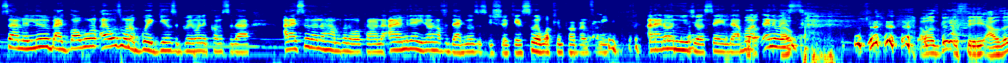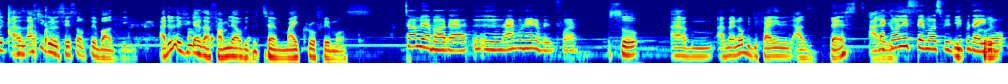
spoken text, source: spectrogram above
So I'm a little bit, I go, I always want to go against the grain when it comes to that. And I still don't know how I'm going to work around it. I mean, you don't have to diagnose this issue. Okay. It's still a working problem for me. and I don't need your saying that. But well, anyways. I, I was going to say, I was, I was actually going to say something about the, I don't know if you guys are familiar with the term micro famous. Tell me about that. Mm-mm, I haven't heard of it before. So, um, I may not be defining it as best, as like only famous with people that could, you know,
